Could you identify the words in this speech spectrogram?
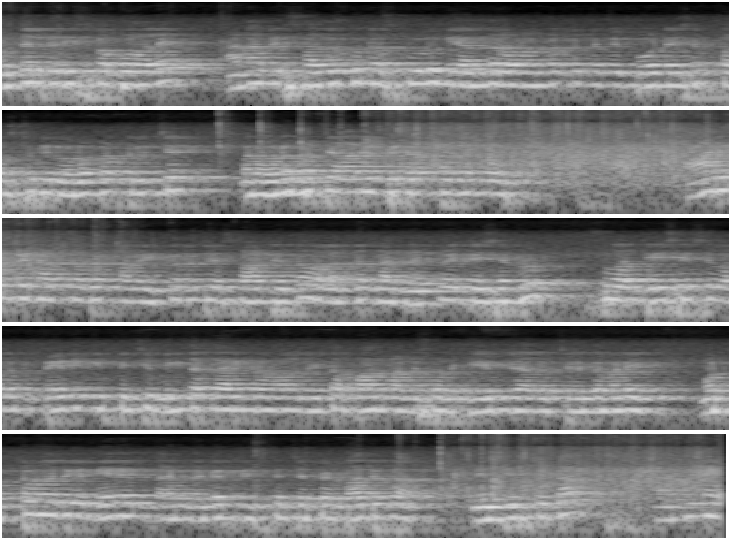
ముందరికి తీసుకుపోవాలి. అన్న మీరు చదువుకున్న స్కూల్ మీ అందరూ వనపర్తి మీ ఫౌండేషన్. ఫస్ట్ మీరు వనపర్తి నుంచే మన వనపర్తి ఆర్ఎంపీ డాక్టర్లను ఆర్ఎంపీ డాక్టర్ మనం ఇక్కడ నుంచే స్టార్ట్ చేద్దాం. వాళ్ళందరూ నాకు రిక్వెస్ట్ చేశారు సో అది చేసేసి వాళ్ళకి ట్రైనింగ్ ఇప్పించి మిగతా కార్యక్రమాలు మిగతా ఫార్మాలిటీస్ వాళ్ళకి ఏం చేయాలో చేద్దామని మొట్టమొదటిగా నేనే ఆయన దగ్గర తీసుకొని చెప్పే బాధ్యత నేను తీసుకుంటా. అట్లనే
